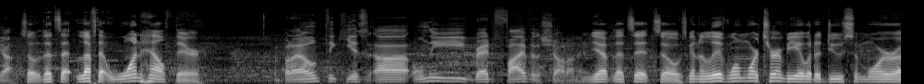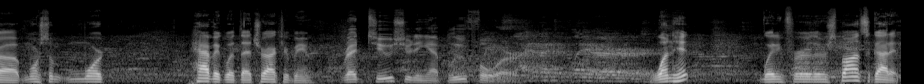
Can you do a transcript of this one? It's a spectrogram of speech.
Yeah. So that's at, left that one health there. But I don't think he has. Uh, only red five has a shot on it. Yep, that's it. So he's gonna live one more turn, be able to do some more, uh, more, some more havoc with that tractor beam. Red two shooting at blue four. One hit, waiting for the response. Got it.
